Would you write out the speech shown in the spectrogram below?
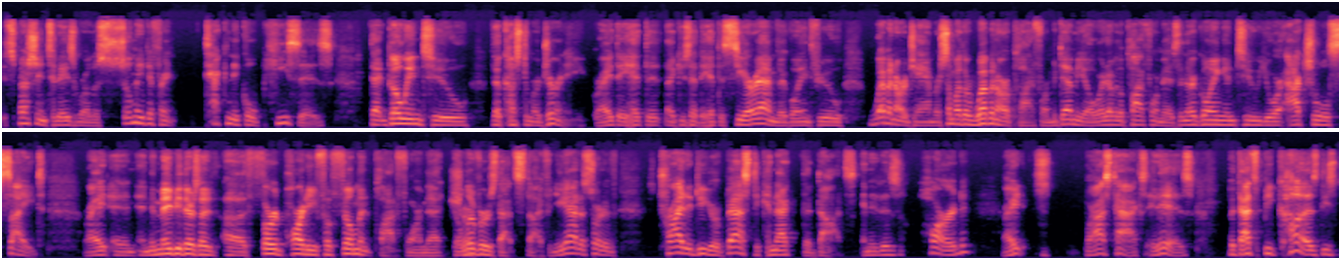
especially in today's world there's so many different technical pieces that go into the customer journey, right? They hit the, like you said, they hit the CRM, they're going through Webinar Jam or some other webinar platform, a Demio, or whatever the platform is, and they're going into your actual site right? And, and then maybe there's a, a third party fulfillment platform that sure. delivers that stuff. And you got to sort of try to do your best to connect the dots. And it is hard, right? Just brass tacks, it is. But that's because these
